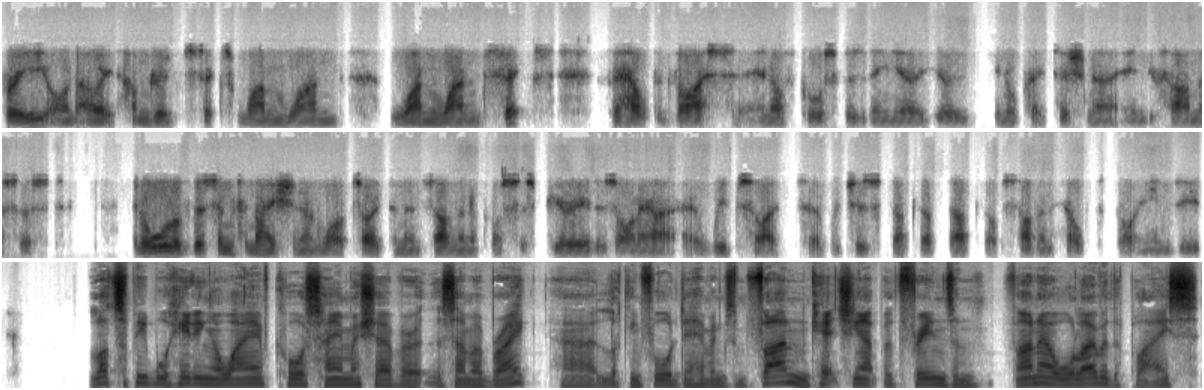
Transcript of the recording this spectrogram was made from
free on 0800 611 116 for health advice, and of course, visiting your, your general practitioner and your pharmacist. And all of this information on what's open in Southern across this period is on our website, uh, which is www.southernhealth.nz. Lots of people heading away, of course, Hamish, over at the summer break. Uh, looking forward to having some fun and catching up with friends and whānau all over the place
